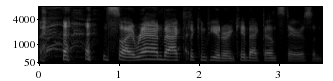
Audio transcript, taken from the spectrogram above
so I ran back to the computer and came back downstairs and.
